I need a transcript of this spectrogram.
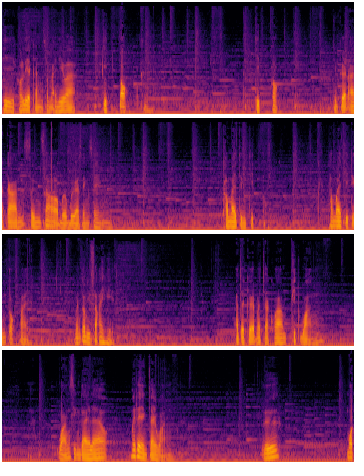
ที่เขาเรียกกันสมัยนี้ว่า จิตตก จิตตก จึงเกิดอาการซึมเศร้า เบื่อเบื่อเซ็งเซ็งทำไมจึงจิตตกทำไมจิตจึงตกไป มันก็มีสาเหตุ อาจจะเกิดมาจากความผิดหวัง หวังสิ่งใดแล้วไม่ได้ยังใจหวัง หรือหมด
